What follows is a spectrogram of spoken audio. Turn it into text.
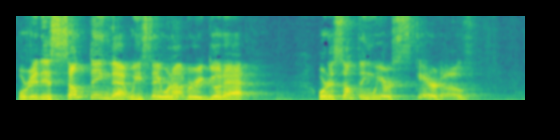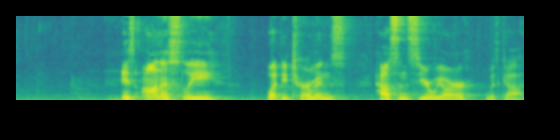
or it is something that we say we're not very good at, or it is something we are scared of, is honestly what determines how sincere we are with God.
